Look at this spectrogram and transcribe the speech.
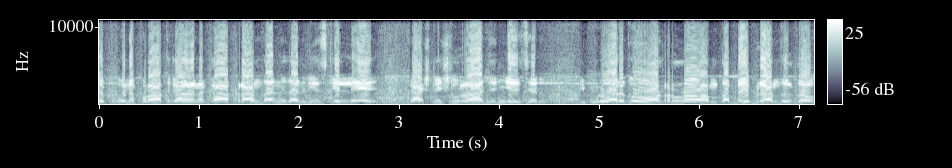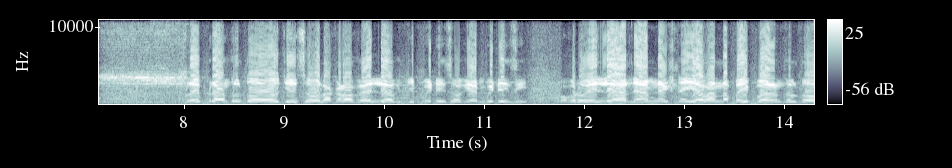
చెప్పుకునే పురాతనమైన కా- ప్రాంతాన్ని దాన్ని తీసుకెళ్ళి ఫ్యాషనిస్టులు రాజ్యం చేశారు. ఇప్పుడు వరకు ఓటర్లు అంతా భయభ్రాంతులతో భయభ్రాంతులతో చేసేవాళ్ళు. అక్కడ ఒక వెళ్ళి ఒక జెప్యూటీసీ ఒక ఎంపీటీసీ ఒకడు వెళ్ళి ఆ నామినేషన్ వేయాలన్నా భయభ్రాంతులతో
